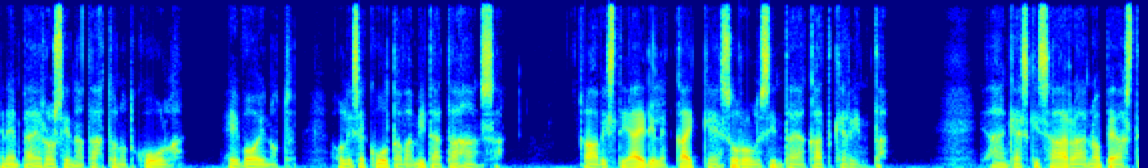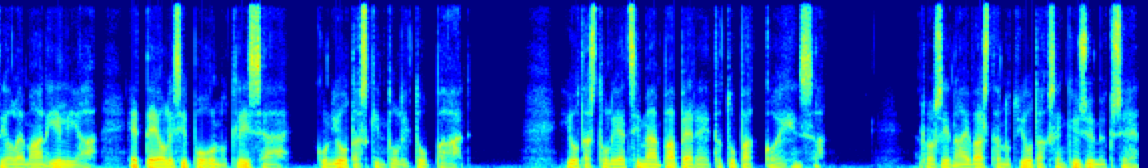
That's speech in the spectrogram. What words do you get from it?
Enempää ei Rosina tahtonut kuulla, ei voinut, oli se kuultava mitä tahansa. Aavisti äidille kaikkein surullisinta ja katkerinta. Ja hän käski Saaraa nopeasti olemaan hiljaa, ettei olisi puhunut lisää, kun Juutaskin tuli tupaan. Juutas tuli etsimään papereita tupakkoihinsa – Rosina ei vastannut Juutaksen kysymykseen,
